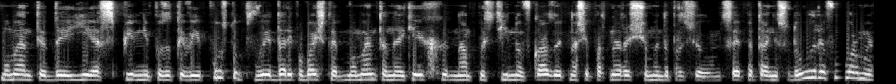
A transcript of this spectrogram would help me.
моменти, де є спільні позитиви і поступ, ви далі побачите моменти, на яких нам постійно вказують наші партнери, що ми допрацьовуємо. Це питання судової реформи,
